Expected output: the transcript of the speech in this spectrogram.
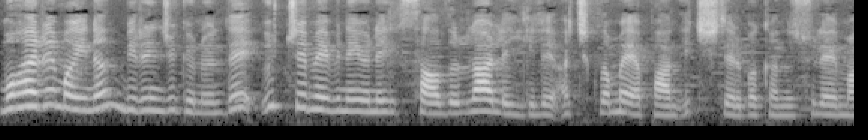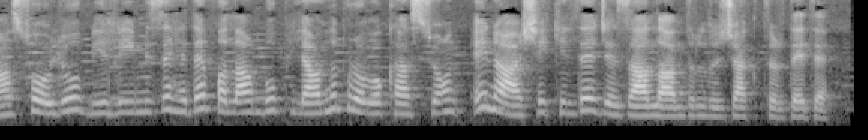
Muharrem ayının birinci gününde üç cemevine yönelik saldırılarla ilgili açıklama yapan İçişleri Bakanı Süleyman Soylu, birliğimizi hedef alan bu planlı provokasyon en ağır şekilde cezalandırılacaktır dedi.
